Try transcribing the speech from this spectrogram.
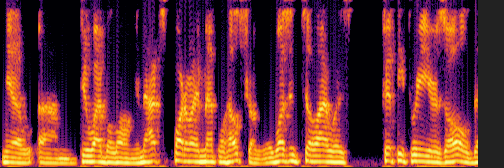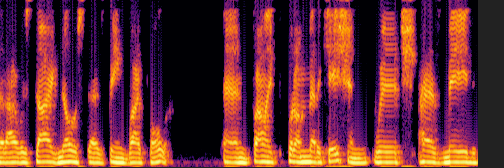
You know, um, do I belong? And that's part of my mental health struggle. It wasn't until I was 53 years old that I was diagnosed as being bipolar and finally put on medication, which has made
